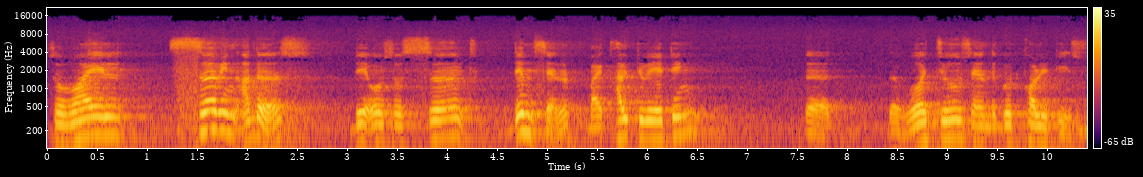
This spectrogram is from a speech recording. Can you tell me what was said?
So while serving others, they also served themselves by cultivating the, the virtues and the good qualities.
